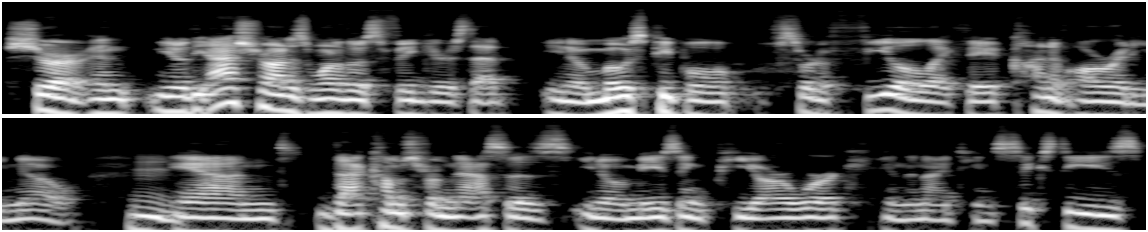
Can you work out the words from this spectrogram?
Sure, and you know the astronaut is one of those figures that you know most people sort of feel like they kind of already know, hmm. and that comes from NASA's you know amazing PR work in the 1960s,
